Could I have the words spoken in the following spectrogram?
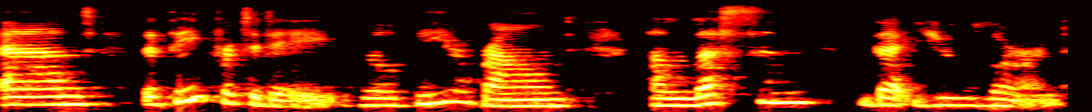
And the theme for today will be around a lesson that you learned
